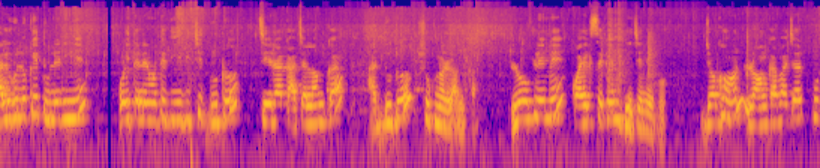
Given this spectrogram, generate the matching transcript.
আলুগুলোকে তুলে নিয়ে ওই তেলের মধ্যে দিয়ে দিচ্ছি দুটো চেরা কাঁচা লঙ্কা। আর দুটো শুকনো লঙ্কা। লো ফ্লেমে কয়েক সেকেন্ড ভেজে নেব। যখন লঙ্কা ভাজার খুব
